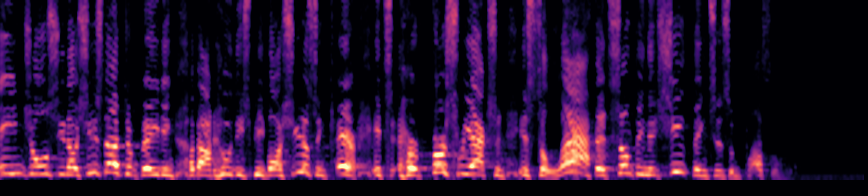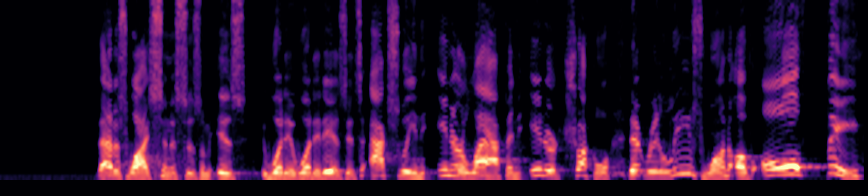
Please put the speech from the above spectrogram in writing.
angels? You know, she's not debating about who these people are. She doesn't care. It's her first reaction is to laugh at something that she thinks is impossible. That is why cynicism is what it, what it is. It's actually an inner laugh, an inner chuckle that relieves one of all faith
